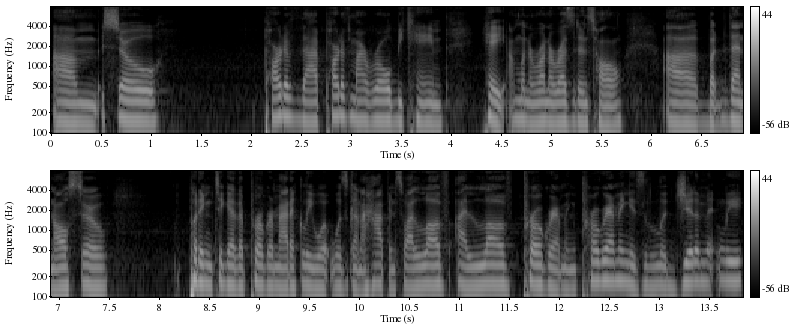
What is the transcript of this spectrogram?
Um, so part of that, part of my role became, hey, I'm going to run a residence hall, uh, but then also putting together programmatically what was going to happen. So I love I love programming. Programming is legitimately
